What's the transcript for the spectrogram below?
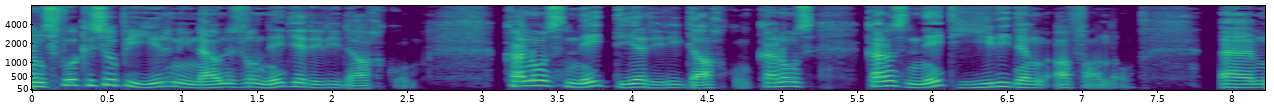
Ons fokus op hier en nou en ons wil net deur hierdie dag kom. Kan ons net deur hierdie dag kom? Kan ons kan ons net hierdie ding afhandel? Ehm um,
